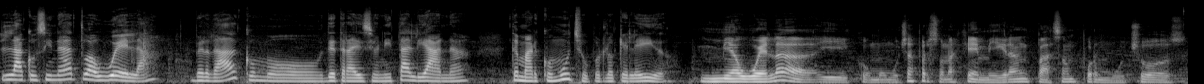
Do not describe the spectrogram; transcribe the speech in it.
la cocina de tu abuela, ¿verdad? Como de tradición italiana, te marcó mucho por lo que he leído. Mi abuela y como muchas personas que emigran pasan por muchos,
